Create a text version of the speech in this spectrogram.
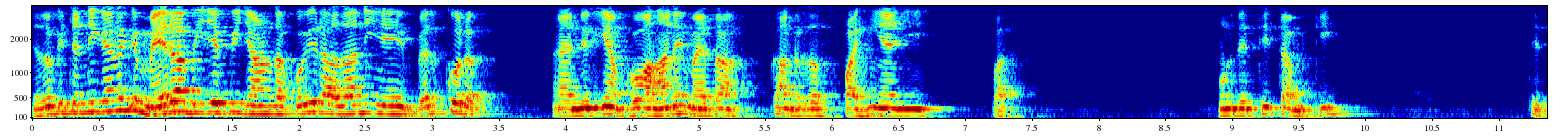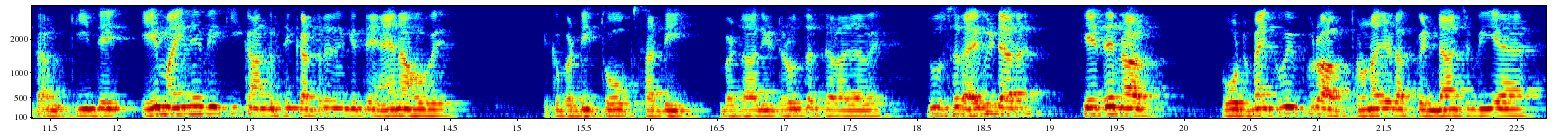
ਜਦੋਂ ਕਿ ਚੰਨੀ ਕਹਿੰਦਾ ਕਿ ਮੇਰਾ ਬੀਜੇਪੀ ਜਾਣ ਦਾ ਕੋਈ ਇਰਾਦਾ ਨਹੀਂ ਇਹ ਬਿਲਕੁਲ ਅਹ, ਨਿਰੀਆਂ ਫਵਾਹਾਂ ਨੇ ਮੈਂ ਤਾਂ ਕਾਂਗਰਸ ਦਾ ਸਿਪਾਹੀ ਹਾਂ ਜੀ। ਪਰ ਹੁਣ ਦਿੱਤੀ ਧਮਕੀ ਤੇ ਧਮਕੀ ਦੇ ਇਹ ਮਾਇਨੇ ਵੀ ਕੀ ਕਾਂਗਰਸੀ ਕੱਢ ਰਹੇ ਨੇ ਕਿਤੇ ਐ ਨਾ ਹੋਵੇ। ਇੱਕ ਵੱਡੀ ਤੋਪ ਸਾਡੀ ਵੱਡਾ ਲੀਡਰ ਉਧਰ ਚਲਾ ਜਾਵੇ। ਦੂਸਰਾ ਇਹ ਵੀ ਡਰ ਹੈ ਕਿ ਇਹਦੇ ਨਾਲ ਵੋਟ ਬੈਂਕ ਵੀ ਪ੍ਰਭਾਵਿਤ ਹੋਣਾ ਜਿਹੜਾ ਪਿੰਡਾਂ 'ਚ ਵੀ ਹੈ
